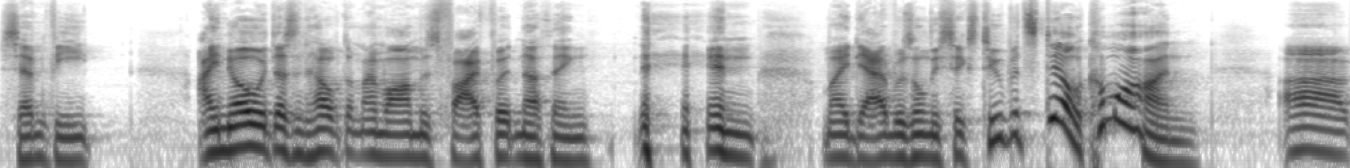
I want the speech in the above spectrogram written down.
seven feet? I know it doesn't help that my mom is five foot nothing and my dad was only six two, but still, come on. Uh,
